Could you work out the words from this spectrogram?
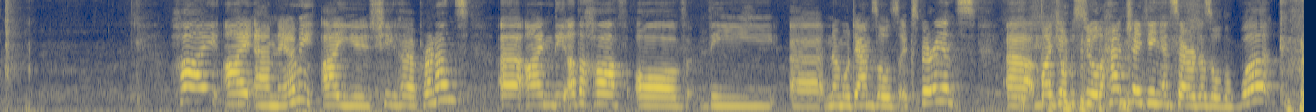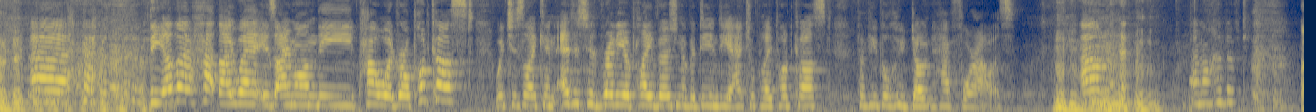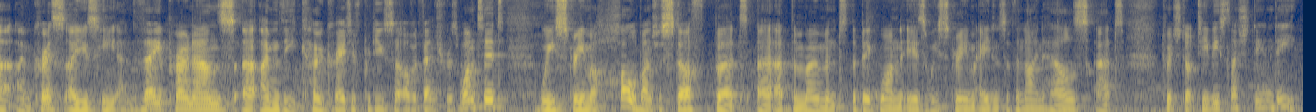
Hi, I am Naomi. I use she, her pronouns. Uh, I'm the other half of the uh, No More Damsels experience. Uh, my job is to do all the handshaking, and Sarah does all the work. Uh, the other hat that I wear is I'm on the Power Word Roll podcast, which is like an edited radio play version of a D&D actual play podcast for people who don't have four hours. Um, and I'll hand over to you. Uh, I'm Chris. I use he and they pronouns. Uh, I'm the co creative producer of Adventurers Wanted. We stream a whole bunch of stuff, but uh, at the moment, the big one is we stream Agents of the Nine Hells at twitch.tv slash D&D.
